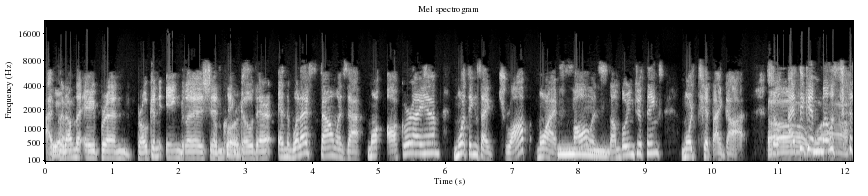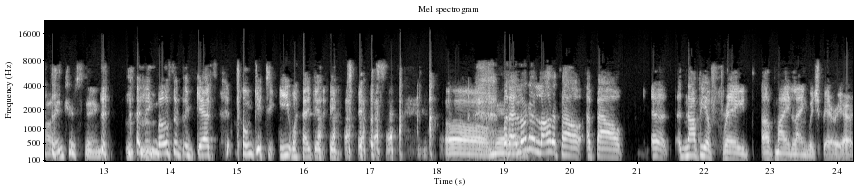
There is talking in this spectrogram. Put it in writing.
I yeah. put on the apron, broken English, and, and, go there. And what I found was that more awkward I am, more things I drop, more I mm. fall and mm. stumble into things, more tip I got. So oh, I think in wow. most of the, interesting. I think most of the guests don't get to eat when I get big tips. oh man! But I learned a lot about about uh, not be afraid of my language barrier.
